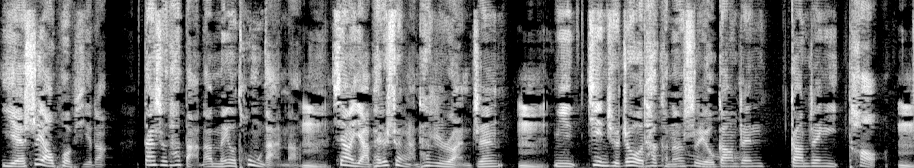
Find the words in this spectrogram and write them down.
也是要破皮的，但是它打的没有痛感的。嗯像雅培的肾感，它是软针，嗯你进去之后，它可能是有钢针，钢针一套，嗯，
